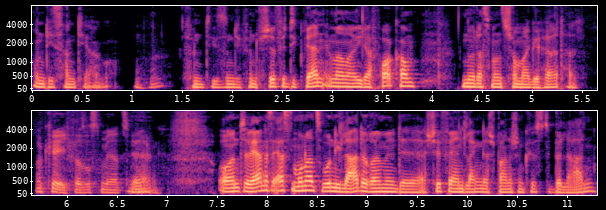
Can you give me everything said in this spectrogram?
und die Santiago. Mhm. Fünf, die sind die fünf Schiffe, die werden immer mal wieder vorkommen, nur dass man es schon mal gehört hat. Okay, ich versuch's mir ja zu Ja. merken. Und während des ersten Monats wurden die Laderäume der Schiffe entlang der spanischen Küste beladen.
